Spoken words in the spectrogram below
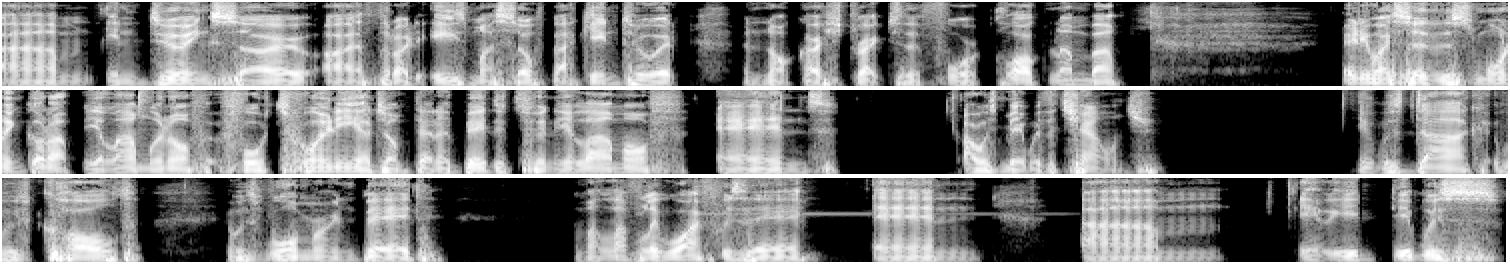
um, in doing so, I thought I'd ease myself back into it and not go straight to the four o'clock number. Anyway, so this morning got up, the alarm went off at 4.20. I jumped out of bed to turn the alarm off and I was met with a challenge. It was dark, it was cold, it was warmer in bed. My lovely wife was there and um, it, it, it was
